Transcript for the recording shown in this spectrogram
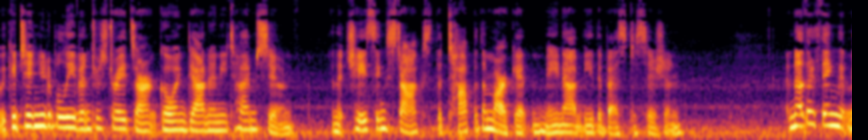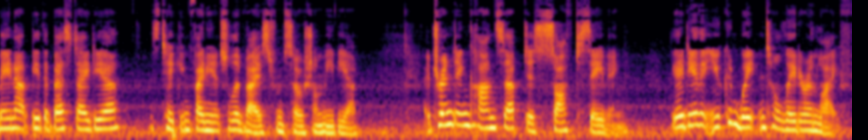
We continue to believe interest rates aren't going down anytime soon, and that chasing stocks at the top of the market may not be the best decision. Another thing that may not be the best idea is taking financial advice from social media. A trending concept is soft saving the idea that you can wait until later in life,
